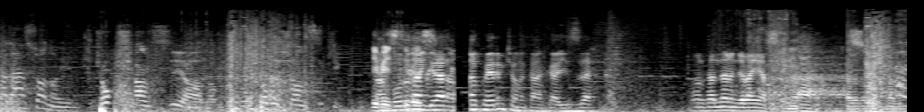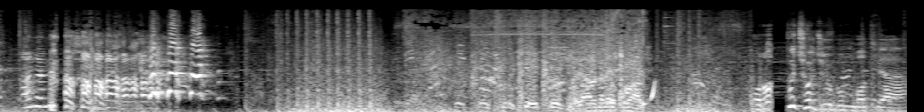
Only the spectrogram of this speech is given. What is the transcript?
Kalan son oyuncu. Çok şanslı ya adam. O kadar şanslı ki. Ben buradan girer a**ına koyarım ki onu kanka izle. Onu senden önce ben yaptım. Ananı Orospu çocuğu bu bot ya.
